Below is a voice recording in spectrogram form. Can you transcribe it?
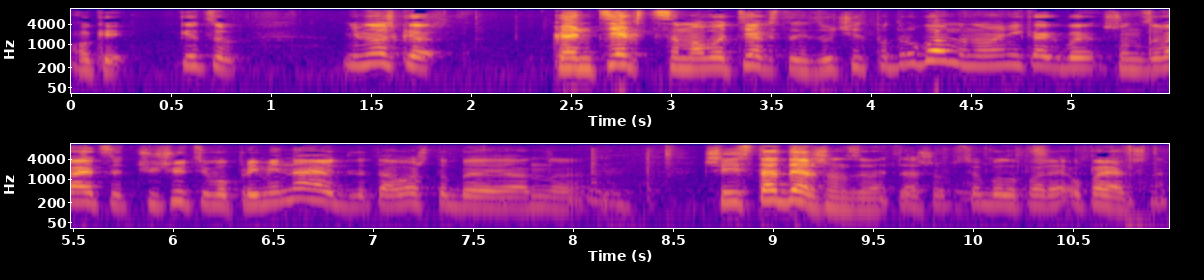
Окей. Кицур, немножко контекст самого текста звучит по-другому, но они как бы, что называется, чуть-чуть его приминают для того, чтобы он... Шеистадер, что называется, да, чтобы все было поря- упорядочено.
